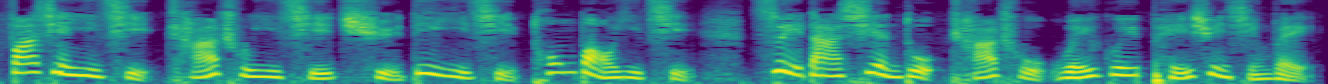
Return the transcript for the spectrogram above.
发现一起查处一起，取缔一起，通报一起，最大限度查处违规培训行为。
